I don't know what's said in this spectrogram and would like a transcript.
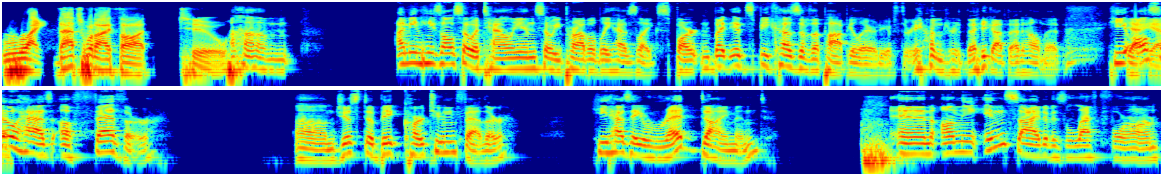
Right. That's what I thought too. Um, I mean, he's also Italian, so he probably has like Spartan, but it's because of the popularity of 300 that he got that helmet. He Yeah, also has a feather, um, just a big cartoon feather. He has a red diamond, and on the inside of his left forearm,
